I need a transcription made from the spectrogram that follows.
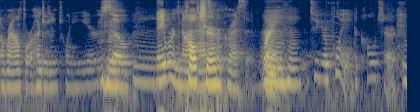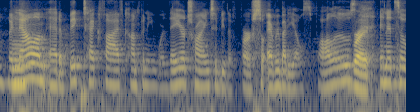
around for 120 years. So they were not Culture. as progressive. Right. Mm-hmm. To your point, the culture. But mm-hmm. now I'm at a big tech five company where they are trying to be the first, so everybody else follows. Right. And it's a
